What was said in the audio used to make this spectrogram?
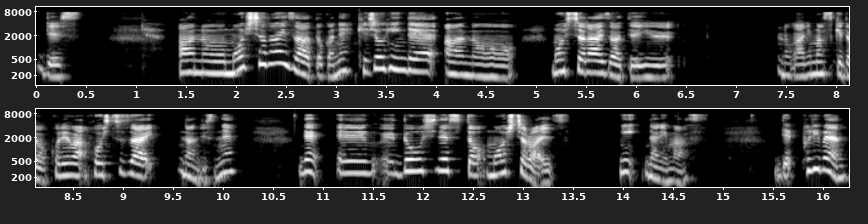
です。あの、モイスチャライザーとかね、化粧品で、あの、モイスチャライザーっていうのがありますけど、これは保湿剤なんですね。で、えー、動詞ですと moisturize になります。で、prevent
